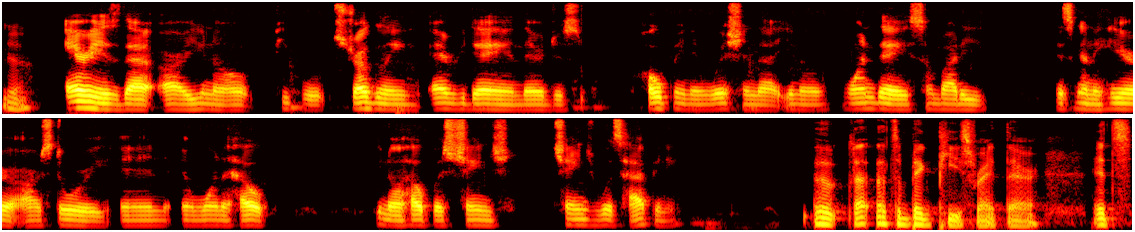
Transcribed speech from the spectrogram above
yeah areas that are you know people struggling every day and they're just hoping and wishing that you know one day somebody is going to hear our story and and want to help you know help us change change what's happening that, that's a big piece right there it's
